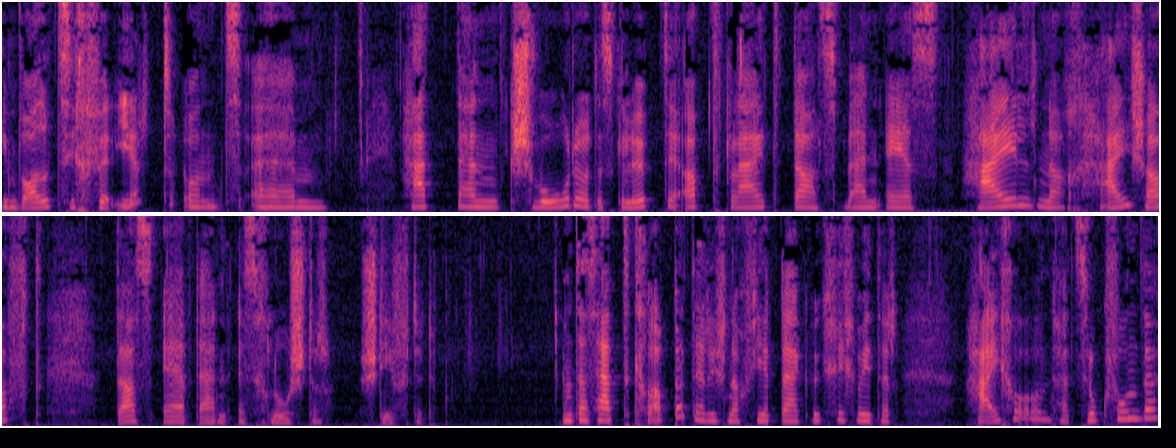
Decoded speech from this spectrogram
im Wald sich verirrt und ähm, hat dann geschworen oder das Gelübde abgeleitet, dass wenn er es heil nach Heim schafft, dass er dann ein Kloster stiftet. Und das hat geklappt. Er ist nach vier Tagen wirklich wieder heimgekommen und hat zurückgefunden.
